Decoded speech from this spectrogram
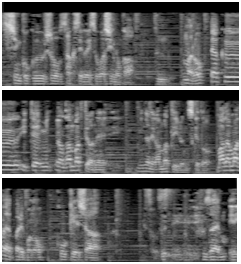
申告書作成が忙しいのか、うんまあ、600いて、み頑張ってはね、みんなで頑張っているんですけど、まだまだやっぱりこの後継者、そうですね。不在、え、1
